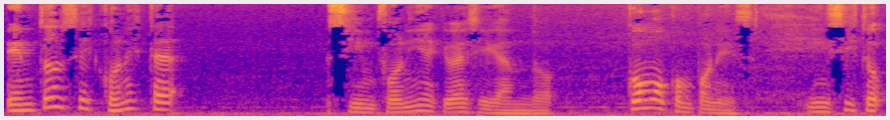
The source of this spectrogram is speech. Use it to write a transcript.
Entonces, con esta sinfonía que va llegando, ¿cómo componés? Insisto,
